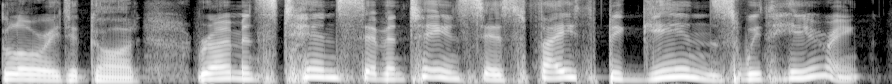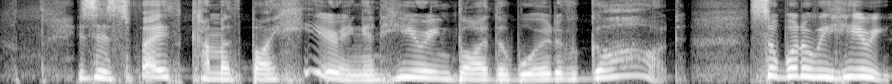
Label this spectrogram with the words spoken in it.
Glory to God. Romans 10 17 says, faith begins with hearing. It says, faith cometh by hearing, and hearing by the word of God. So, what are we hearing?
